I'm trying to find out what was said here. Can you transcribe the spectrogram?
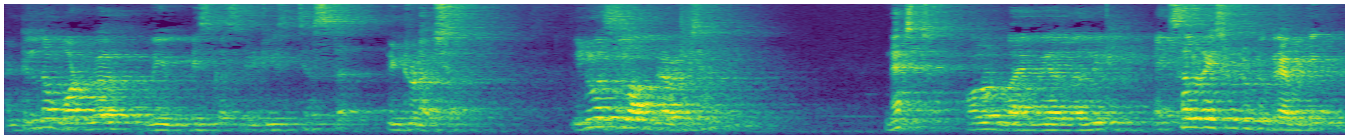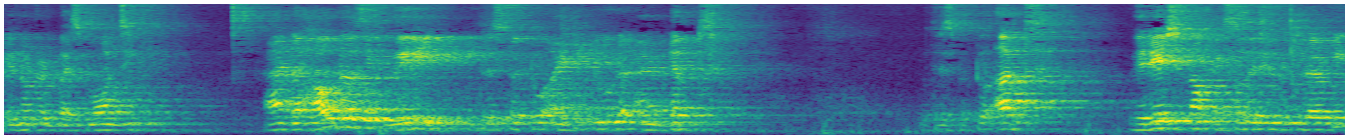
Until now, whatever we discussed, it is just introduction. Universal of gravitation. Next, followed by we are learning acceleration due to gravity, denoted by small g, and how does it vary with respect to altitude and depth with respect to earth variation of acceleration due to gravity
